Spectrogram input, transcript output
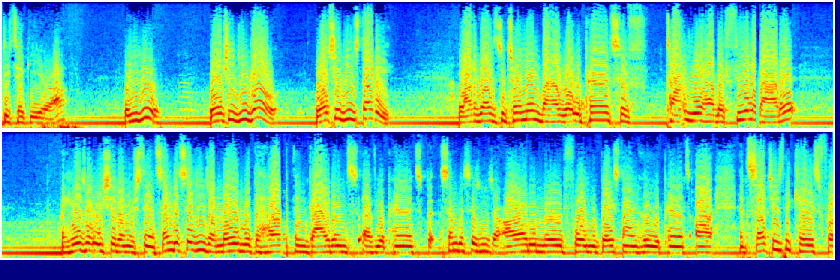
Do you take a year off? What do you do? Where should you go? What should you study? A lot of that is determined by what your parents have taught you, how they feel about it. But here's what we should understand. Some decisions are made with the help and guidance of your parents, but some decisions are already made for you based on who your parents are. And such is the case for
